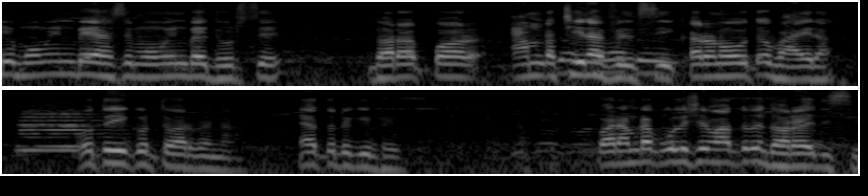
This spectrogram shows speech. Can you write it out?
যে মমিন ভাই আছে মমিন ভাই ধরছে। ধরার পর আমরা চিনা ফেলছি কারণ ও তো ভাইরা। ও তো ই করতে পারবে না। এতটুকুই ভাই। পর আমরা পুলিশের মাধ্যমে ধরাই দিছি।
